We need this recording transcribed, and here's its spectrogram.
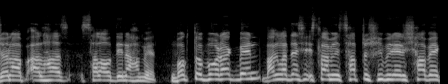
জনাব আলহাজ সালাউদ্দিন আহমেদ। বক্তব্য রাখবেন বাংলাদেশ ইসলামী ছাত্র শিবিরের সাবেক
